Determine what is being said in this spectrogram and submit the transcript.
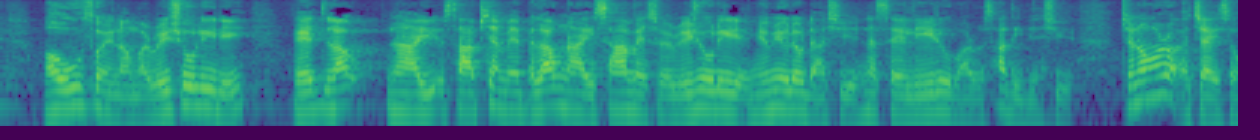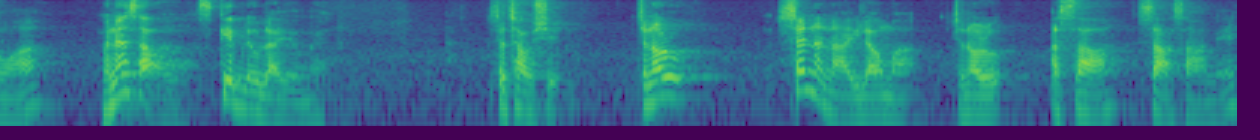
8မဟုတ်ဘူးဆိုရင်တော့ ratio လေးတွေ ဘယ်လောက်နာရီအစာဖြတ်မယ်ဘယ်လောက်နာရီစားမယ်ဆိုရင် ratio လေးတွေအမျိုးမျိုးလောက်တာရှိတယ်24တို့ဘာလို့စသည်ဖြင့်ရှိတယ်ကျွန်တော်ကတော့အကြိုက်ဆုံးကမနက်စာကို skip လုပ်လိုက်ရမယ်16 8ကျွန်တော်တို့12နာရီလောက်မှကျွန်တော်တို့အစာစစားမယ်ည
